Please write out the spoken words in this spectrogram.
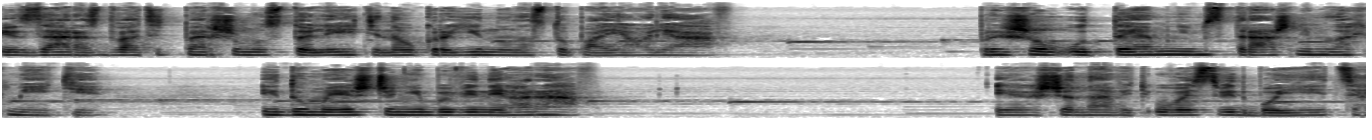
І зараз, в 21 столітті, на Україну наступає Голіаф. Прийшов у темнім страшнім лахміті і думає, що ніби він і грав. І якщо навіть увесь світ боїться,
